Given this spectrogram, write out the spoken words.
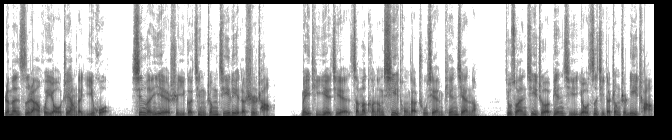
人们自然会有这样的疑惑：新闻业是一个竞争激烈的市场，媒体业界怎么可能系统的出现偏见呢？就算记者、编辑有自己的政治立场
